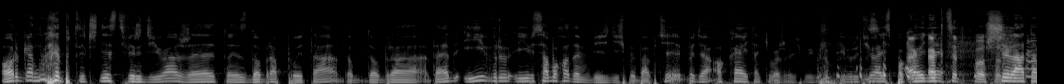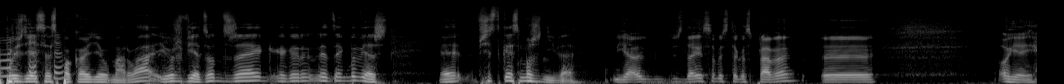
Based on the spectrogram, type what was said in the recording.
organoleptycznie stwierdziła, że to jest dobra płyta, do, dobra ten i, wró- i samochodem wieźliśmy babcię. Powiedziała, okej, taki może być mój grób i wróciła i Ak- spokojnie, trzy lata później se spokojnie umarła, już wiedząc, że więc jakby wiesz, y, wszystko jest możliwe. Ja zdaję sobie z tego sprawę. Yy... Ojej,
